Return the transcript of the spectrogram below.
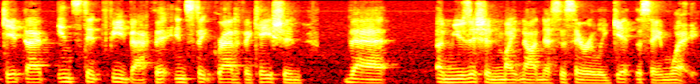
get that instant feedback, that instant gratification that a musician might not necessarily get the same way.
